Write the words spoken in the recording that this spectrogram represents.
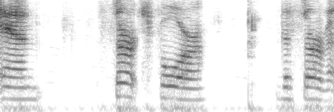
and search for the service.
